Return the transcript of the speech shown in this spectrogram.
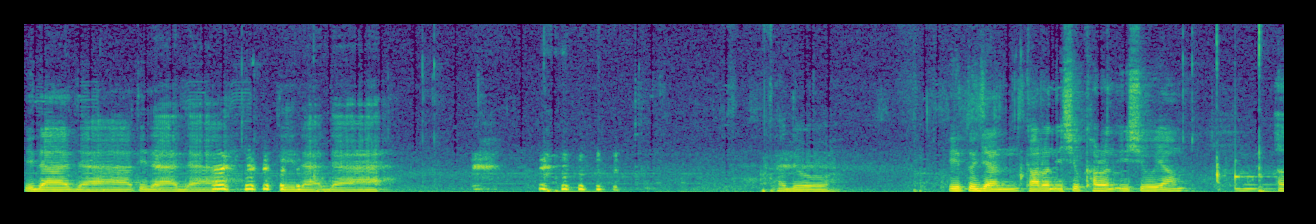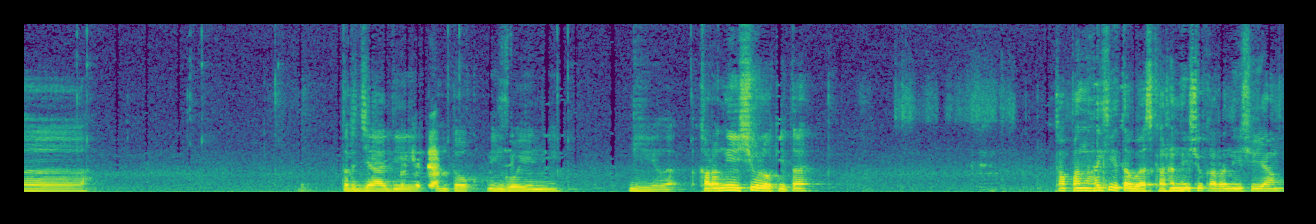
Tidak ada, tidak ada, tidak ada. Aduh. Itu Jan, current issue, current issue yang eh terjadi untuk minggu ini. Gila. Current issue loh kita. Kapan lagi kita bahas current issue, current issue yang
